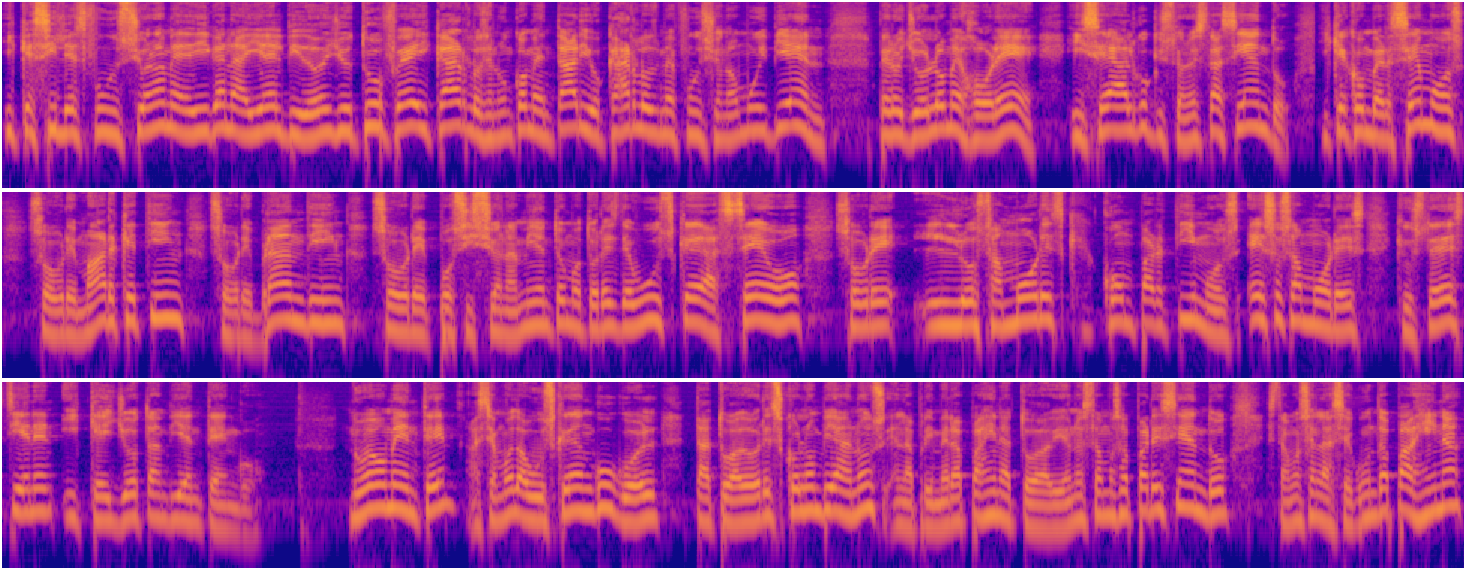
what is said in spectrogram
y que si les funciona me digan ahí en el video de YouTube, hey Carlos, en un comentario, Carlos, me funcionó muy bien, pero yo lo mejoré, hice algo que usted no está haciendo y que conversemos sobre marketing, sobre branding, sobre posicionamiento de motores de búsqueda, SEO, sobre los amores que compartimos, esos amores que ustedes tienen y que yo también tengo. Nuevamente, hacemos la búsqueda en Google, tatuadores colombianos. En la primera página todavía no estamos apareciendo, estamos en la segunda página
